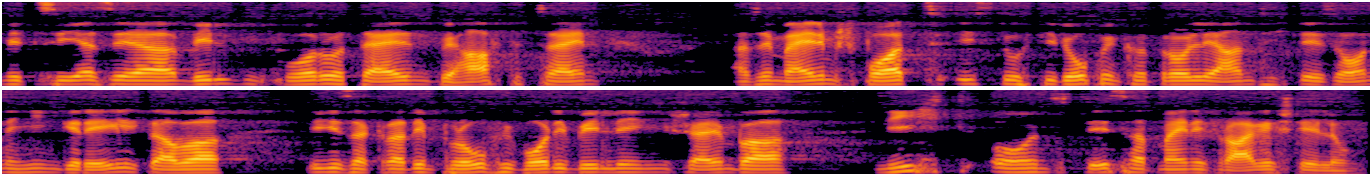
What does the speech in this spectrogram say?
mit sehr, sehr wilden Vorurteilen behaftet sein. Also in meinem Sport ist durch die Dopingkontrolle an sich das ohnehin geregelt, aber wie gesagt, gerade im Profi-Bodybuilding scheinbar nicht und deshalb meine Fragestellung.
